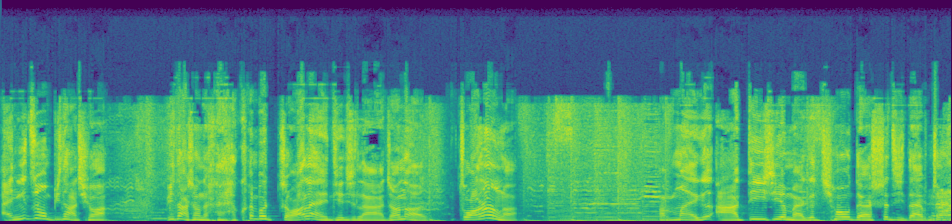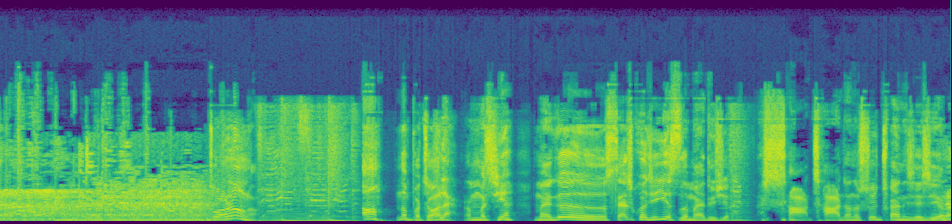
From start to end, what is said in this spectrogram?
哎，你只要比他强，比他上的，哎呀，快不装了，听起来真的装上了。啊，买个阿迪鞋，买个乔丹十几代，装装上了。啊，那不装了，没钱买个三十块钱一次买对鞋，傻叉，真的谁穿那些鞋了？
